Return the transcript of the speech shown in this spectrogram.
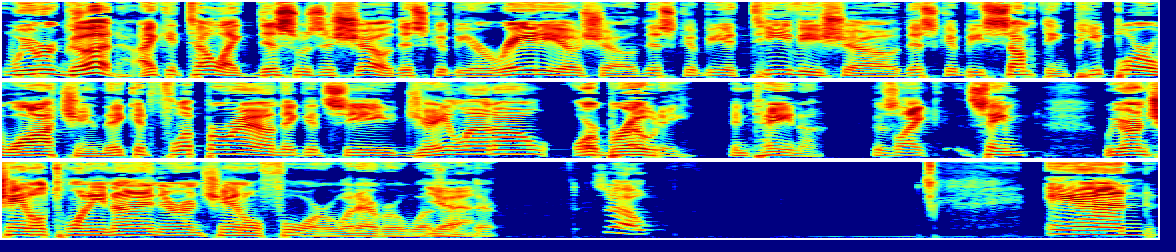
we were good. I could tell like this was a show. This could be a radio show. This could be a TV show. This could be something. People are watching. They could flip around. They could see Jay Leno or Brody and Tana. It was like same. We were on channel twenty nine. They were on channel four, or whatever it was Yeah. up there. So, and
